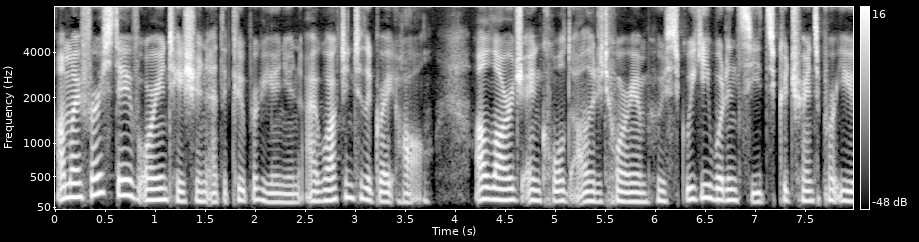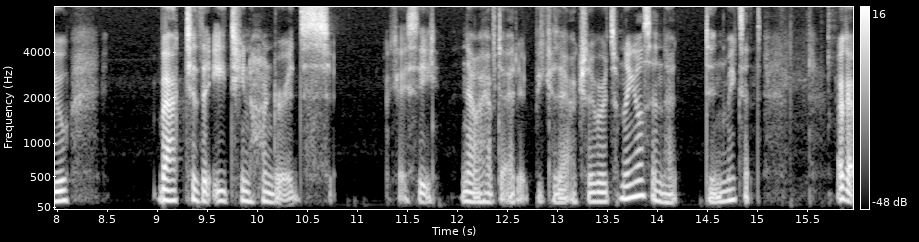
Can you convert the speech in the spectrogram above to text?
On my first day of orientation at the Cooper Union, I walked into the Great Hall, a large and cold auditorium whose squeaky wooden seats could transport you back to the 1800s. Okay, see, now I have to edit because I actually wrote something else and that didn't make sense. Okay.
